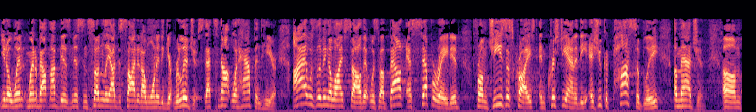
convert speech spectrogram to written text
you know, went, went about my business and suddenly I decided I wanted to get religious. That's not what happened here. I was living a lifestyle that was about as separated from Jesus Christ and Christianity as you could possibly imagine. Um,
